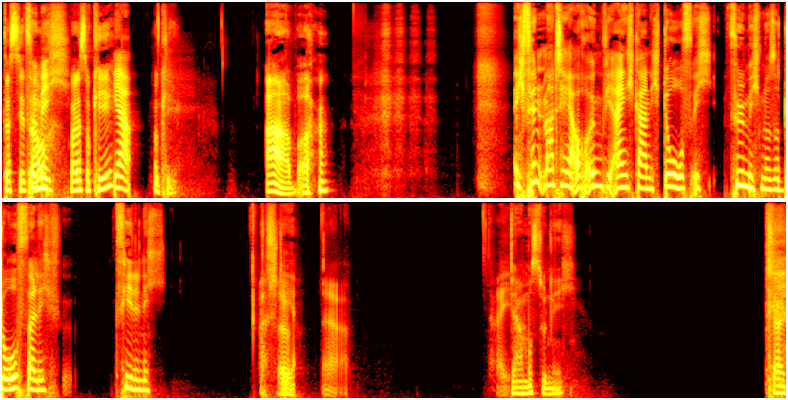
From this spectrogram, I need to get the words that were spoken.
das jetzt für auch? mich. War das okay? Ja, Okay. Aber ich finde Mathe ja auch irgendwie eigentlich gar nicht doof. Ich fühle mich nur so doof, weil ich viel nicht Ach so. verstehe. Ja. Naja. ja, musst du nicht. Sag,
